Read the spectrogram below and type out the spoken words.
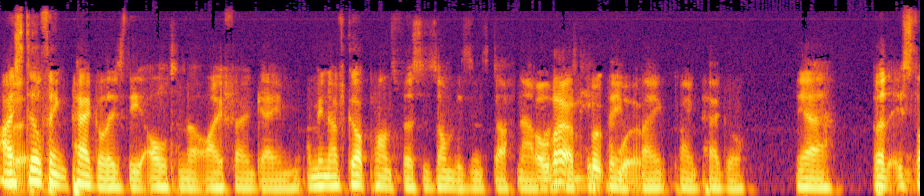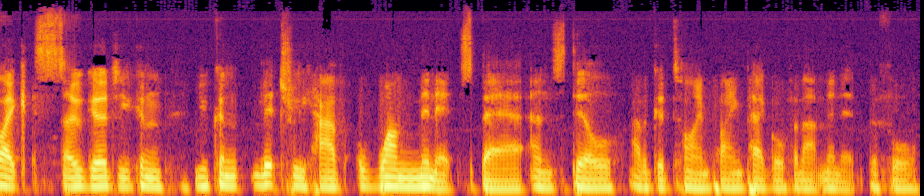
I But- still think Peggle is the ultimate iPhone game. I mean, I've got Plants vs Zombies and stuff now. Oh, but I keep playing, playing, playing Peggle. Yeah, but it's like so good. You can you can literally have one minute spare and still have a good time playing Peggle for that minute before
